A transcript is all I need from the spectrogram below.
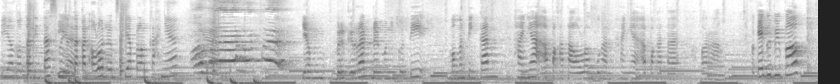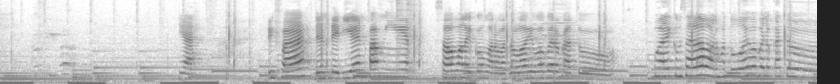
yang totalitas Iya. menyertakan Allah dalam setiap langkahnya Ya, yang bergerak dan mengikuti mementingkan hanya apa kata Allah bukan hanya apa kata orang. Oke, good people. Ya, Rifa dan Tedian pamit. Assalamualaikum warahmatullahi wabarakatuh. Waalaikumsalam warahmatullahi wabarakatuh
